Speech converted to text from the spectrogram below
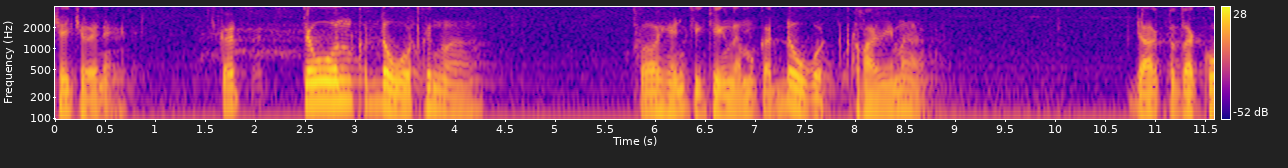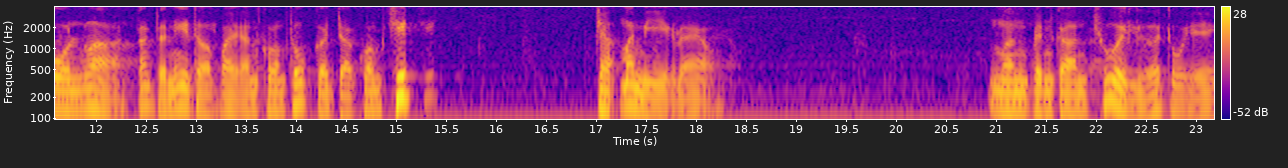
เฉยๆเนี่ย ก็จูนก็โดดขึ้นมา พอเห็นจริงๆนะมันก็โดดถอยมาก อยากตะโกนว่าตั้งแต่นี้ต่อไปอันความทุกข์เกิดจากความคิด จะไม่มีอีกแล้ว มันเป็นการช่วยเหลือตัวเอง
